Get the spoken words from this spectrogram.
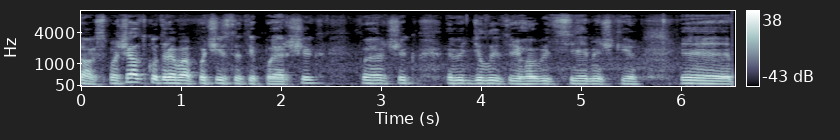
Так, спочатку треба почистити перчик, перчик, відділити його від сімечки, е,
